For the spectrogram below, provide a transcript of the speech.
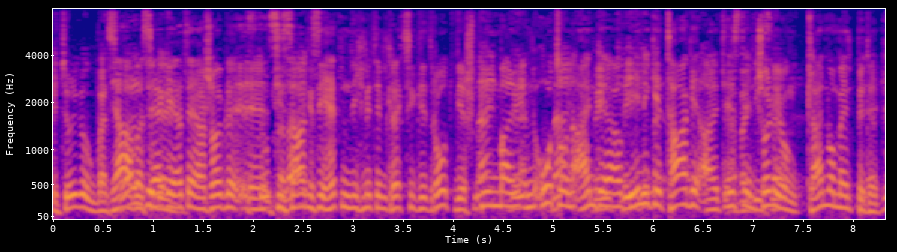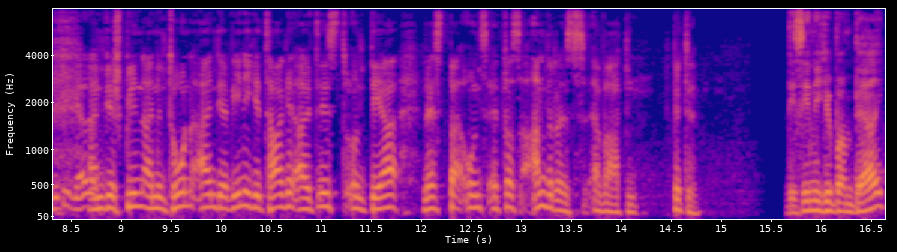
Entschuldigung, was Ja, aber Sie sehr denn? geehrter Herr Schäuble, äh, Sie sagen, Sie hätten nicht mit dem Grexit gedroht. Wir spielen nein, mal wenn, einen O-Ton ein, der wenige Tage alt ist. Entschuldigung, kleinen Moment bitte. Ja, bitte ein, wir spielen einen Ton ein, der wenige Tage alt ist und der lässt bei uns etwas anderes erwarten. Bitte. Die sind nicht über dem Berg.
